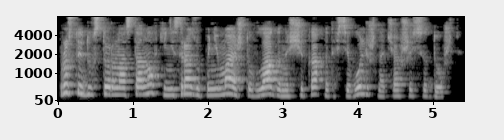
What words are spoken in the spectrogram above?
Просто иду в сторону остановки, не сразу понимая, что влага на щеках — это всего лишь начавшийся дождь.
